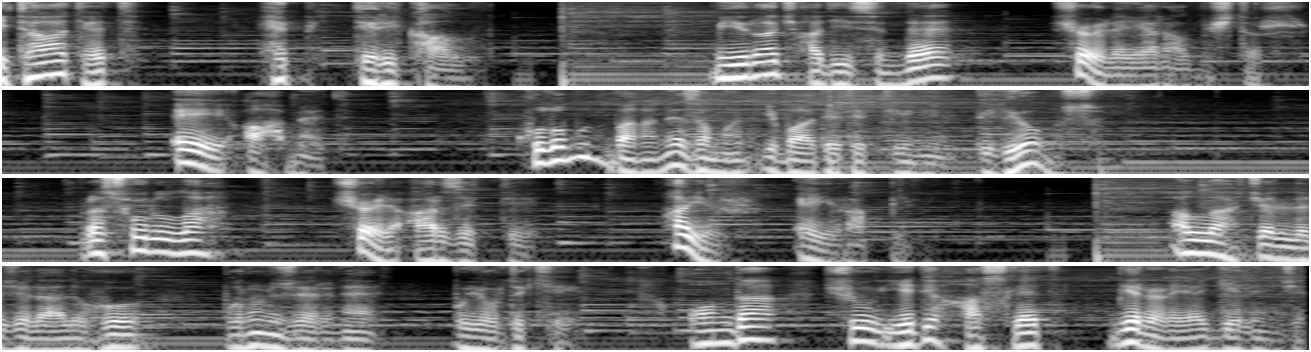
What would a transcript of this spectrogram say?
İtaat et, hep diri kal. Miraç hadisinde şöyle yer almıştır. Ey Ahmet! Kulumun bana ne zaman ibadet ettiğini biliyor musun? Resulullah şöyle arz etti. Hayır ey Rabbim. Allah Celle Celaluhu bunun üzerine buyurdu ki, onda şu yedi haslet bir araya gelince,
